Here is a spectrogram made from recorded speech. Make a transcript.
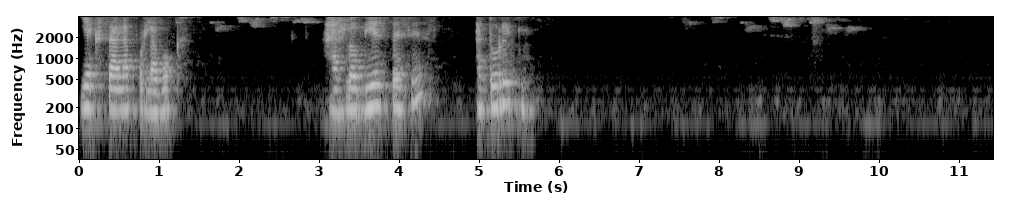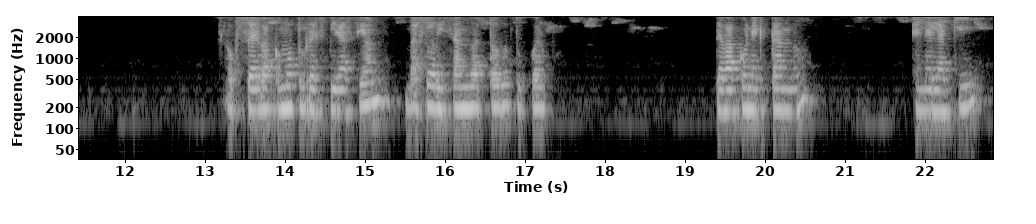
y exhala por la boca. Hazlo 10 veces a tu ritmo. Observa cómo tu respiración va suavizando a todo tu cuerpo. Te va conectando en el aquí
